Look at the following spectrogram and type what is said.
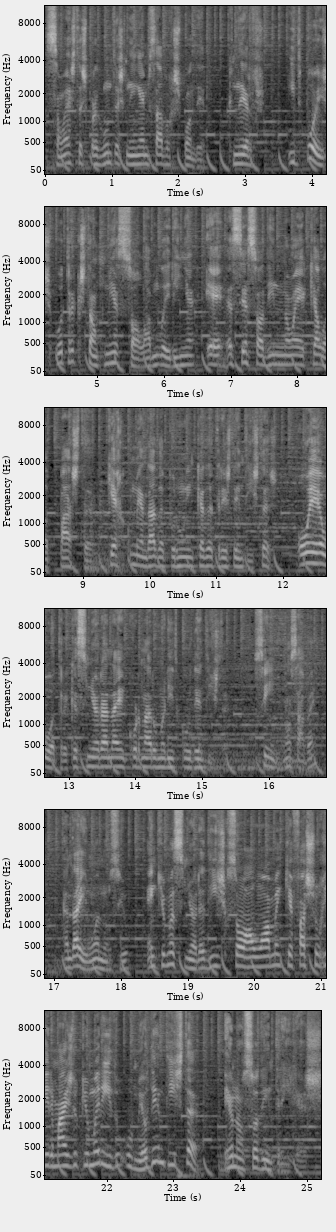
São estas perguntas que ninguém me sabe responder. Que nervos! E depois, outra questão que me assola à moleirinha é a Sensodine não é aquela pasta que é recomendada por um em cada três dentistas? Ou é a outra que a senhora anda a encornar o marido com o dentista? Sim, não sabem? Anda aí um anúncio em que uma senhora diz que só há um homem que a faz sorrir mais do que o marido, o meu dentista. Eu não sou de intrigas,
